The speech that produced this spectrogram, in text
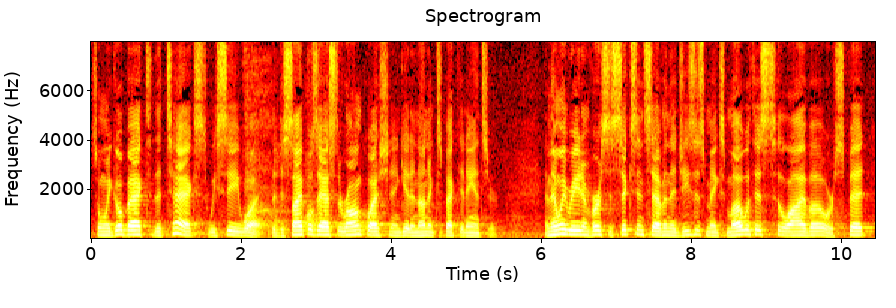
So when we go back to the text, we see what? The disciples ask the wrong question and get an unexpected answer. And then we read in verses 6 and 7 that Jesus makes mud with his saliva or spit,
